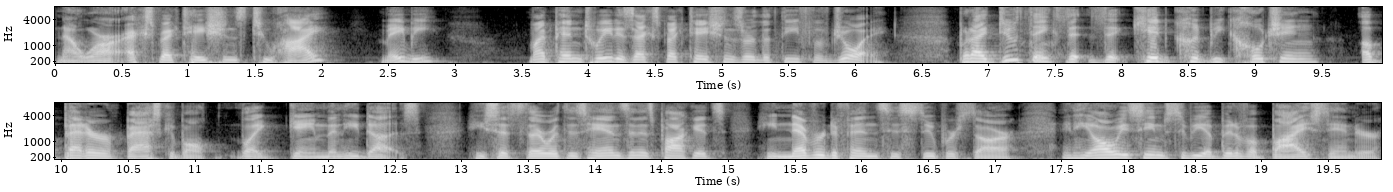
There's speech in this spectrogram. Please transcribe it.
Now, were our expectations too high? Maybe. My pinned tweet is expectations are the thief of joy. But I do think that that Kidd could be coaching a better basketball like game than he does. He sits there with his hands in his pockets. He never defends his superstar, and he always seems to be a bit of a bystander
